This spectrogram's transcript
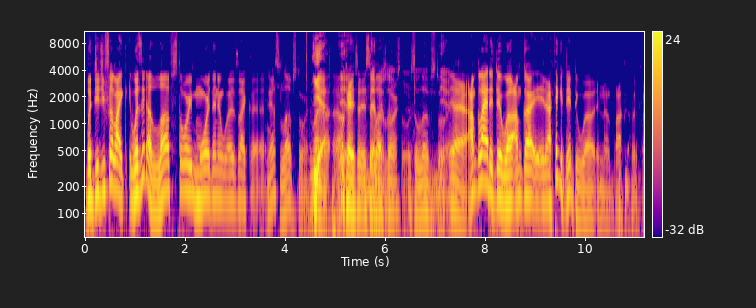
But did you feel like was it a love story more than it was like a? yeah, it's a love story. yeah, Uh, okay, so it's a love Definitely love story. It's a love story. Yeah. Yeah, I'm glad it did well. I'm glad. It, I think it did do well in the box office. I,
